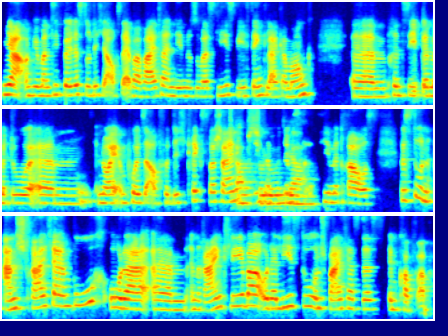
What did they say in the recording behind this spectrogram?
Ja, und wie man sieht, bildest du dich ja auch selber weiter, indem du sowas liest wie Think Like a Monk ähm, Prinzip, damit du ähm, neue Impulse auch für dich kriegst wahrscheinlich. Absolut, ja. Viel mit raus. Bist du ein Anstreicher im Buch oder ähm, ein Reinkleber oder liest du und speicherst das im Kopf ab?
